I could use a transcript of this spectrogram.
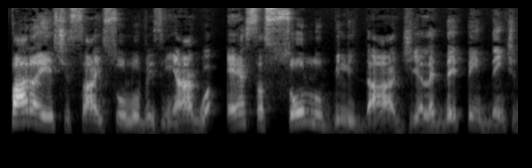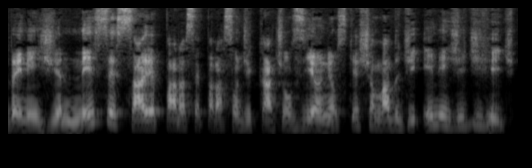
Para estes sais solúveis em água, essa solubilidade ela é dependente da energia necessária para a separação de cátions e ânions, que é chamada de energia de rede.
